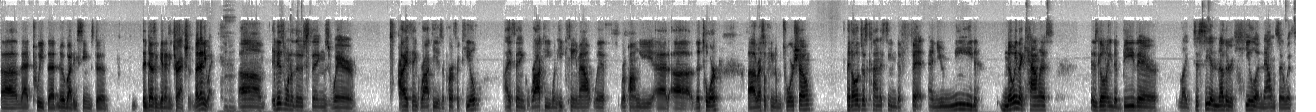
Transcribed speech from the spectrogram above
uh, that tweet that nobody seems to. It doesn't get any traction, but anyway, Mhm. um, it is one of those things where I think Rocky is a perfect heel. I think Rocky, when he came out with Roppongi at uh, the tour, uh, Wrestle Kingdom tour show, it all just kind of seemed to fit. And you need, knowing that Callis is going to be there, like to see another heel announcer with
